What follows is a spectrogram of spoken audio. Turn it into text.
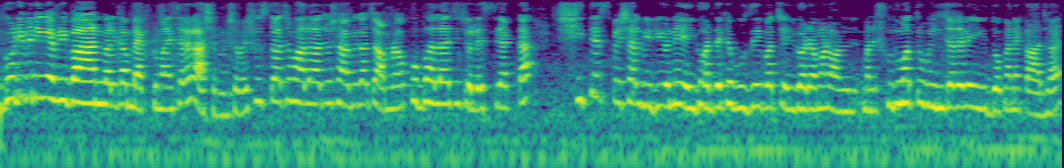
Good evening everyone welcome back to my channel আশা করি সবাই সুস্থ আছো, ভালো আছো, স্বাভাবিক আছো, আমরাও খুব ভালো আছি। চলে এসেছি একটা শীতের স্পেশাল ভিডিও নিয়ে। এই ঘর দেখে বুঝতেই পারছ, এই ঘরে আমার মানে শুধুমাত্র উইন্টারের এই দোকানে কাজ হয়।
